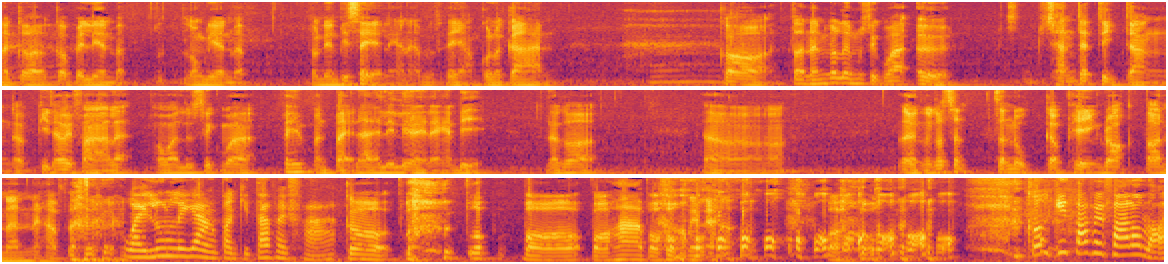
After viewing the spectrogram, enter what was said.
ล้วก็ก็ไปเรียนแบบโรงเรียนแบบโรงเรียนพิเศษอะไรเงี้ยนะสยามกุลการ ก็ตอนนั้นก็เริ่มรู้สึกว่า เออ ฉันจะจริงจังกับกีตาร์ไฟฟ้าแล้วเพราะว่ารู้สึกว่าเอ้ยมันไปได้เรื่อยๆอะไรเงี้ยดี แล้วก็ เออ เออแล้วก็สนสนุกกับเพลงร็อกตอนนั้นนะครับ วัยรุ่นหรือยังตอนกีตาร์ไฟฟ้า ก็ปปปห้าปหกนี่แหละก็กีตาร์ไฟฟ้าแล้วเหรอ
